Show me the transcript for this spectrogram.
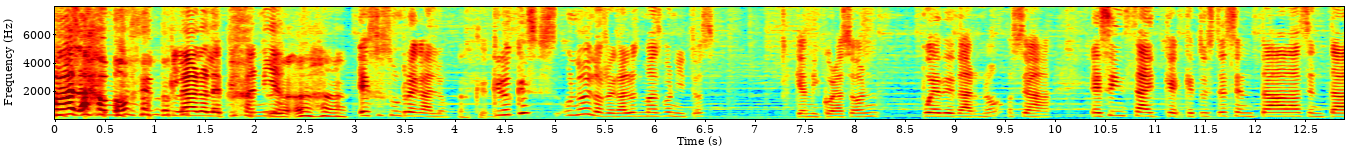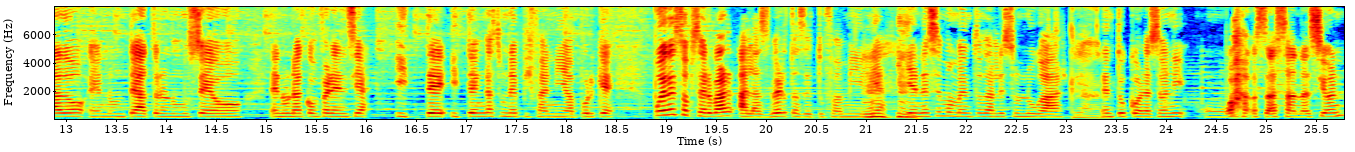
Ajá, la aha moment, claro, la epifanía. Ajá. Eso es un regalo. Ok. Creo que es uno de los regalos más bonitos que a mi corazón puede dar, ¿no? O sea, ese insight que, que tú estés sentada, sentado en un teatro, en un museo, en una conferencia y, te, y tengas una epifanía, porque puedes observar a las Bertas de tu familia y en ese momento darles un lugar Claro. en tu corazón y, wow, o sea, sanación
